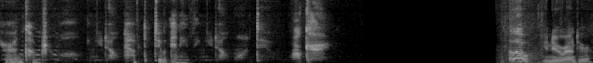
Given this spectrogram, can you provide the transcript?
if you're uncomfortable, and you don't have to do anything you don't want to. Okay. Hello, you new around here?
